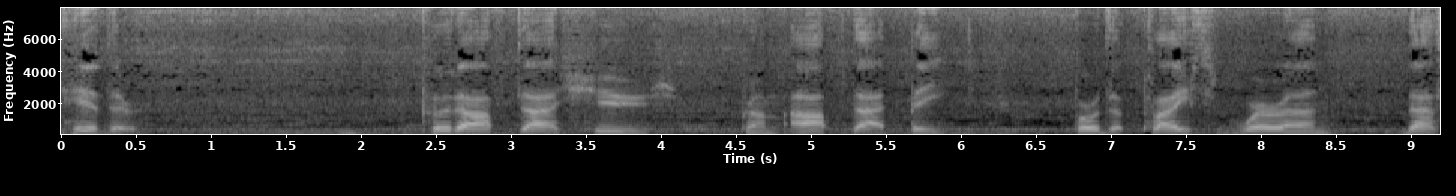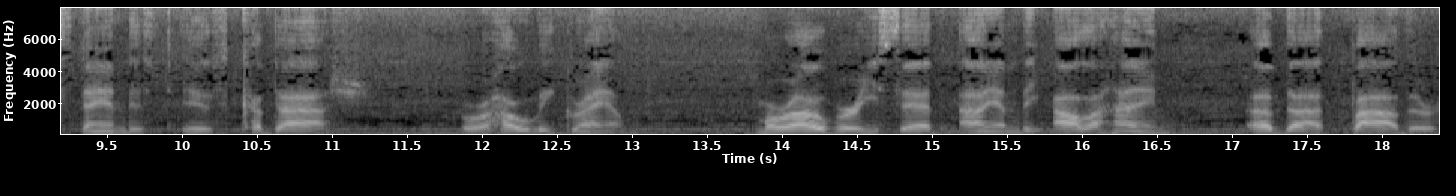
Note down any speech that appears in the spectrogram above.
hither. Put off thy shoes from off thy feet, for the place whereon thou standest is Kadesh, or holy ground. Moreover, he said, I am the Elohim of thy father,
